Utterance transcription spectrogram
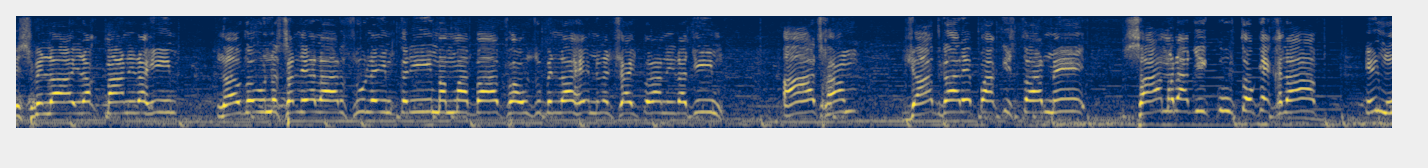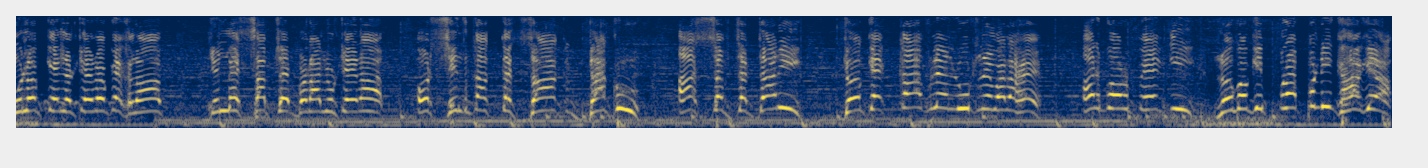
بسم اللہ الرحمن الرحیم۔ نعوذ صلی اللہ رسول کریم، اما بعد فعوذ باللہ من الشیطان الرجیم۔ آج ہم یادگار پاکستان میں سامراجی کوفتوں کے خلاف، ان ملک کے لٹیروں کے خلاف، جن میں سب سے بڑا لٹیرا اور سندھ کا قزاق ڈاکو آصف زرداری جو کہ قافلے لوٹنے والا ہے۔ اربوں روپے کی لوگوں کی پراپرٹی کھا گیا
